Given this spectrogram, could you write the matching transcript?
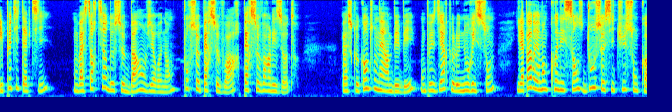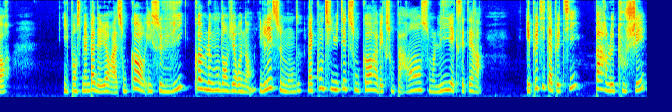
Et petit à petit, on va sortir de ce bain environnant pour se percevoir, percevoir les autres. Parce que quand on est un bébé, on peut se dire que le nourrisson, il n'a pas vraiment connaissance d'où se situe son corps. Il pense même pas d'ailleurs à son corps, il se vit comme le monde environnant. Il est ce monde, la continuité de son corps avec son parent, son lit, etc. Et petit à petit, par le toucher,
